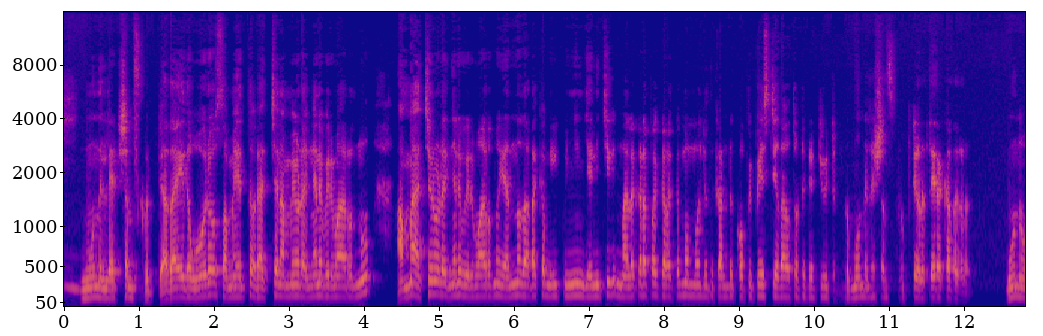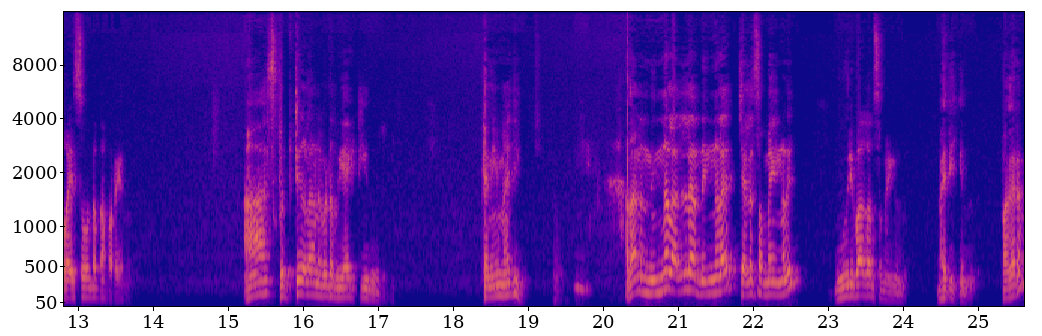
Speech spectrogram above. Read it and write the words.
മൂന്ന് ലക്ഷം സ്ക്രിപ്റ്റ് അതായത് ഓരോ സമയത്ത് ഒരു അച്ഛൻ അമ്മയോട് എങ്ങനെ പെരുമാറുന്നു അമ്മ അച്ഛനോട് എങ്ങനെ പെരുമാറുന്നു എന്നതടക്കം ഈ കുഞ്ഞും ജനിച്ച് മലക്കടപ്പൊക്കെ കിടക്കുമ്പോൾ മുതൽ ഇത് കണ്ട് കോപ്പി പേസ്റ്റ് ചെയ്ത് അകത്തോട്ട് കെട്ടിവിട്ടിട്ടുണ്ട് മൂന്ന് ലക്ഷം സ്ക്രിപ്റ്റുകൾ തിരക്കഥകൾ. മൂന്ന് വയസ്സുകൊണ്ടെന്നാണ് പറയുന്നത്. ആ സ്ക്രിപ്റ്റുകളാണ് ഇവിടെ റിയാക്ട് ചെയ്ത് വരുന്നത്. കൻ ഇമാജിൻ അതാണ് നിങ്ങളല്ല നിങ്ങളെ ചില സമയങ്ങളിൽ ഭൂരിഭാഗം സമയങ്ങളിൽ ഭരിക്കുന്നത്. പകരം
